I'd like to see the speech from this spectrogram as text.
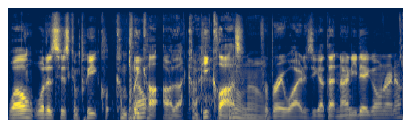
well, what is his complete cl- complete Well, cla- uh, the compete clause for Bray Wyatt? Has he got that 90 day going right now?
